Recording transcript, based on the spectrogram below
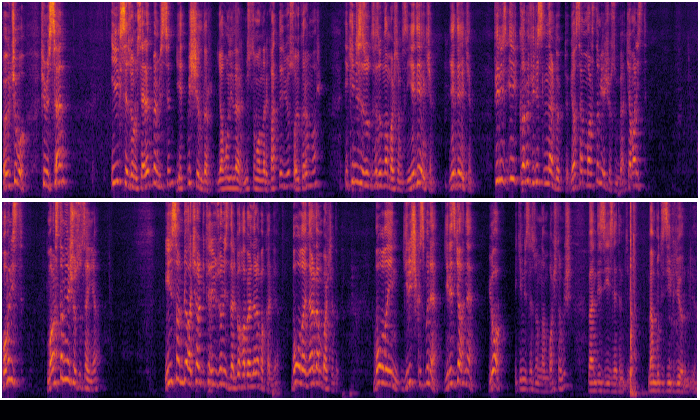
Ölçü bu. Şimdi sen ilk sezonu seyretmemişsin. 70 yıldır Yahudiler Müslümanları katlediyor. Soykırım var. İkinci sezon, sezondan başlamışsın. 7 Ekim. 7 Ekim. Filiz, ilk kanı Filistinler döktü. Ya sen Mars'ta mı yaşıyorsun be? Kemalist. Komünist. Mars'ta mı yaşıyorsun sen ya? İnsan bir açar bir televizyon izler, bir haberlere bakar ya. Bu olay nereden başladı? Bu olayın giriş kısmı ne? Girizgah ne? Yok. İkinci sezondan başlamış. Ben diziyi izledim diyor. Ben bu diziyi biliyorum diyor.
